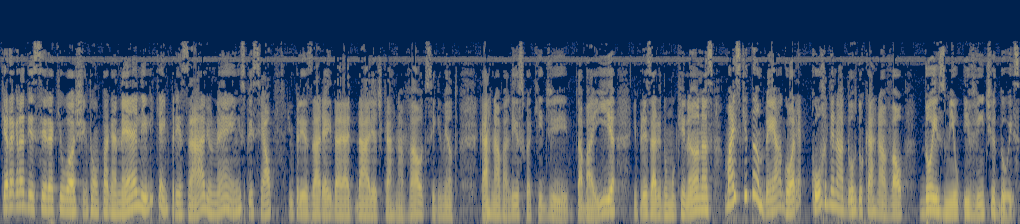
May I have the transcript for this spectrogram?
Quero agradecer aqui o Washington Paganelli, ele que é empresário, né? Em especial, empresário aí da, da área de carnaval, de segmento carnavalesco aqui de, da Bahia, empresário do Muquiranas, mas que também agora é coordenador do Carnaval 2022.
